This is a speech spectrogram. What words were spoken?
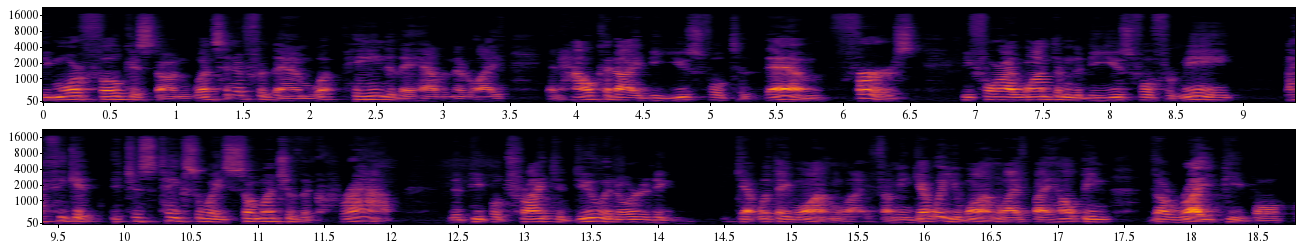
be more focused on what's in it for them, what pain do they have in their life, and how could I be useful to them first before I want them to be useful for me, I think it, it just takes away so much of the crap that people try to do in order to get what they want in life. I mean, get what you want in life by helping the right people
